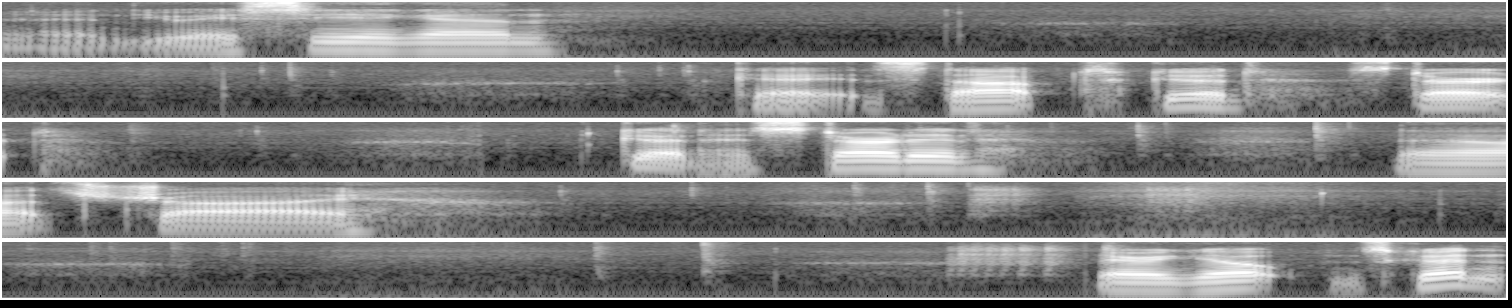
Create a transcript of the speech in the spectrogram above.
And UAC again. Okay, it stopped. Good. Start. Good. It started. Now let's try. There we go. It's good.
